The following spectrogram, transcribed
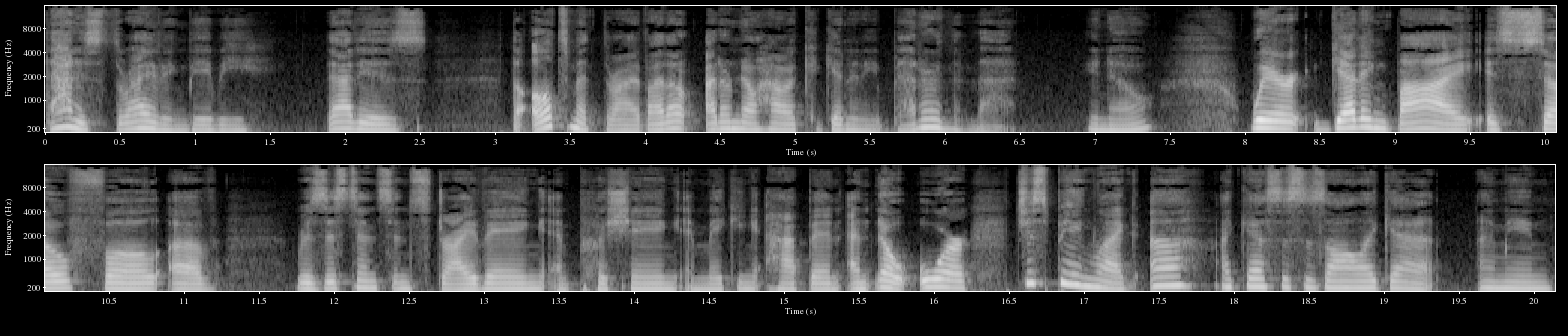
That is thriving, baby. That is the ultimate thrive. I don't I don't know how it could get any better than that, you know? Where getting by is so full of resistance and striving and pushing and making it happen. And no or just being like uh i guess this is all i get. I mean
